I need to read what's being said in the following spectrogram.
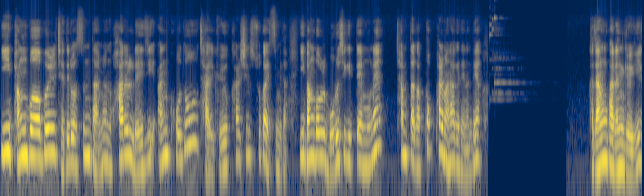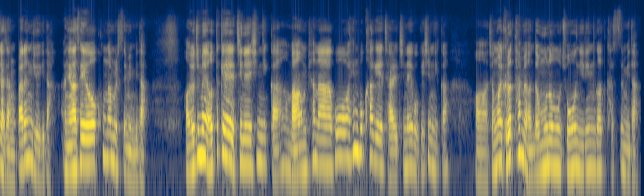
이 방법을 제대로 쓴다면 화를 내지 않고도 잘 교육하실 수가 있습니다. 이 방법을 모르시기 때문에 참다가 폭발만 하게 되는데요. 가장 바른 교육이 가장 빠른 교육이다. 안녕하세요. 콩나물쌤입니다. 어, 요즘에 어떻게 지내십니까? 마음 편하고 행복하게 잘 지내고 계십니까? 어, 정말 그렇다면 너무너무 좋은 일인 것 같습니다.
